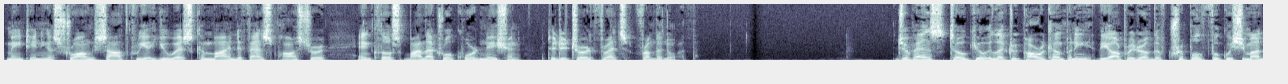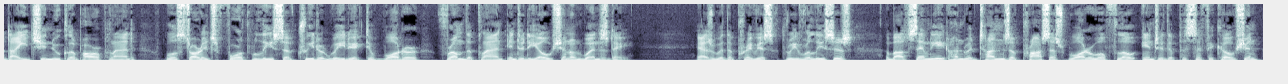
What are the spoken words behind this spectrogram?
maintaining a strong South Korea U.S. combined defense posture and close bilateral coordination to deter threats from the North. Japan's Tokyo Electric Power Company, the operator of the crippled Fukushima Daiichi nuclear power plant, will start its fourth release of treated radioactive water from the plant into the ocean on Wednesday. As with the previous three releases, about 7,800 tons of processed water will flow into the Pacific Ocean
